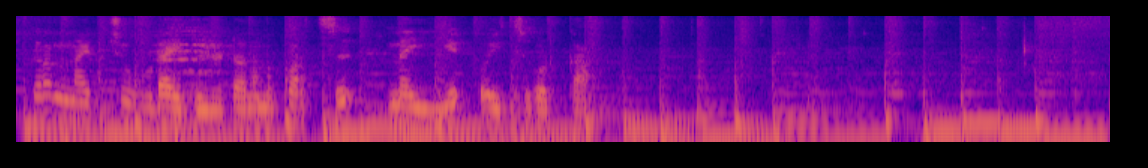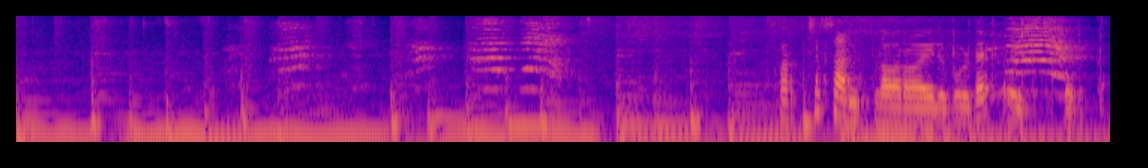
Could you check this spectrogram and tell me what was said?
കുക്കർ നന്നായിട്ട് ചൂടായിട്ടുണ്ട് കേട്ടോ നമുക്ക് കുറച്ച് നെയ്യ് ഒഴിച്ച് കൊടുക്കാം. കുറച്ച് സൺഫ്ലവർ ഓയിൽ കൂടെ ഒഴിച്ചെടുക്കാം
